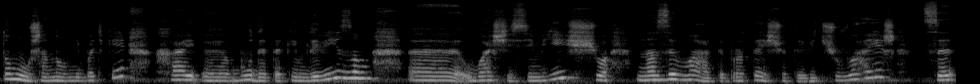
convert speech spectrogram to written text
Тому, шановні батьки, хай е, буде таким девізом е, у вашій сім'ї, що називати про те, що ти відчуваєш, це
